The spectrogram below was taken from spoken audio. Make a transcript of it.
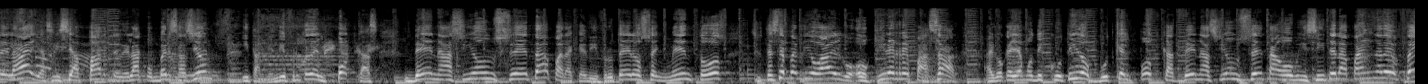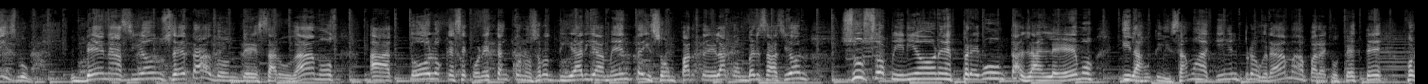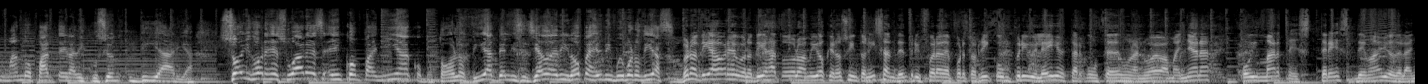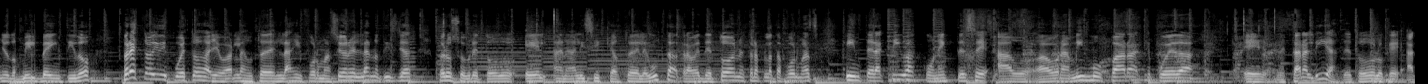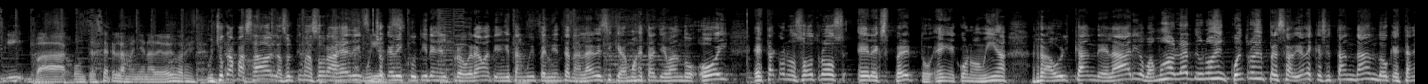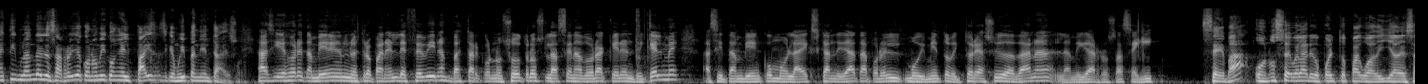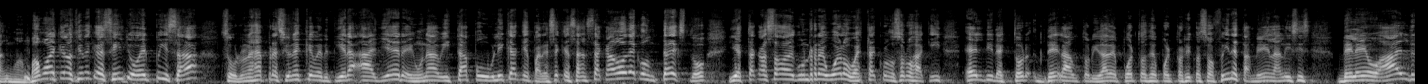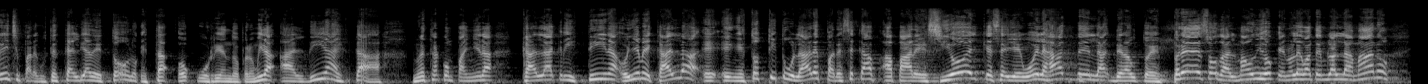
descárguela y así sea parte de la conversación y también disfrute del podcast de Nación Z para que disfrute de los segmentos. Si usted se perdió algo o quiere repasar algo que hayamos discutido, busque el podcast de Nación Z o visite la página de Facebook de Nación Z donde saludamos a todos los que se conectan con nosotros diariamente y son parte de la conversación. Sus opiniones, preguntas, las leemos y las utilizamos aquí en el programa para que usted esté formando parte de la discusión diaria. Soy Jorge Suárez en compañía, como todos los días, del licenciado Eddie López. Eddie, muy buenos días. Buenos días, Jorge. Buenos días a todos los amigos que nos sintonizan dentro y fuera de Puerto Rico. Un privilegio estar con ustedes una nueva mañana. Hoy martes 3 de mayo del año 2022. Presto y dispuestos a llevarles a ustedes las informaciones, las noticias, pero sobre todo el análisis que a ustedes les gusta a través de todas nuestras plataformas interactivas. Conéctese a- ahora mismo para que pueda eh, estar al día de todo lo que aquí va a acontecer en la mañana de hoy, Jorge. Mucho que ha pasado en las últimas horas, Eddie, Así mucho que discutir en el programa, tienen que estar muy pendientes del análisis que vamos a estar llevando hoy. Está con nosotros el experto en economía, Raúl Candelario. Vamos a hablar de unos encuentros empresariales que se están dando, que están estimulando el desarrollo económico en el país, así que muy pendiente a eso. Así es, Jorge. También en nuestro panel de Féminas va a estar con nosotros la senadora Keren Riquelme, así también como la ex candidata por el Movimiento Victoria Ciudadana, la amiga Rosa Seguí. ¿Se va o no se va el aeropuerto Paguadilla de San Juan? Vamos a ver qué nos tiene que decir Joel Pizá sobre unas expresiones que vertiera ayer en una vista pública que parece que se han sacado de contexto y está causado algún revuelo. Va a estar con nosotros aquí el director de la Autoridad de Puertos de Puerto Rico, Sofines, también el análisis de Leo Aldrich para que usted esté al día de todo lo que está ocurriendo. Pero mira, al día está nuestra compañera Carla Cristina. Óyeme, Carla, eh, en estos titulares parece que ap- apareció el que se llevó el hack de la- del autoexpreso. Dalmau dijo que no le va a temblar la mano.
